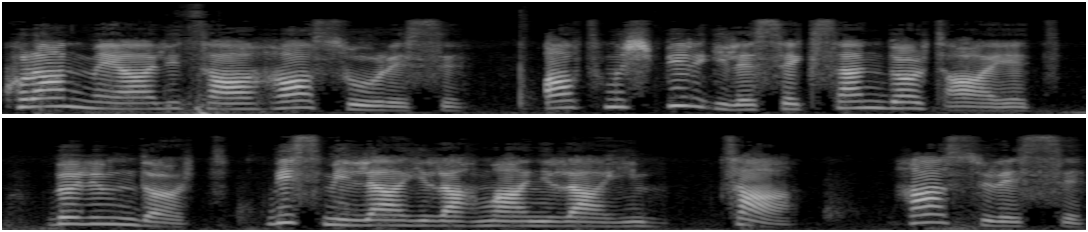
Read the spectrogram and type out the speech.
Kur'an meali Taha suresi 61 ile 84 ayet. Bölüm 4. Bismillahirrahmanirrahim. Ta. Ha suresi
